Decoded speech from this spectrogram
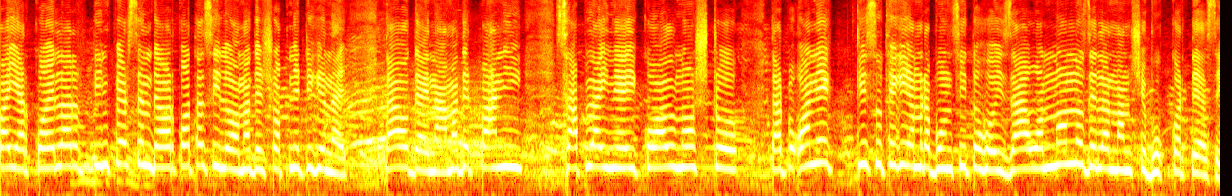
পাই, আর কয়লার তিন পার্সেন্ট দেওয়ার কথা ছিল, আমাদের স্বপ্নে টিকে নেয় তাও দেয় না, আমাদের পানি সাপ্লাই নেই, কল নষ্ট, তারপর অনেক কিছু থেকে আমরা বঞ্চিত হই, যা অন্য অন্য জেলার মানুষে ভোগ করতে আছে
